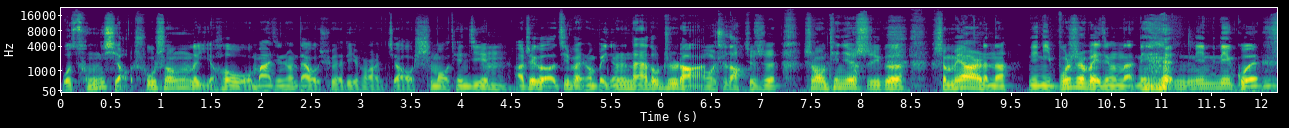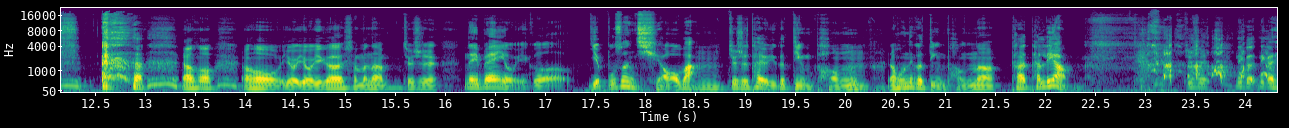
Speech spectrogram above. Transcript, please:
我从小出生了以后，我妈经常带我去的地方叫世贸天阶、嗯啊，这个基本上北京人大家都知道啊。我知道，就是世贸天阶是一个什么样的呢？你你不是北京的，你你你滚！然后然后有有一个什么呢？就是那边有一个也不算桥吧，嗯就是它有一个顶棚，嗯然后那个顶棚呢，它它亮，就是那个那个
